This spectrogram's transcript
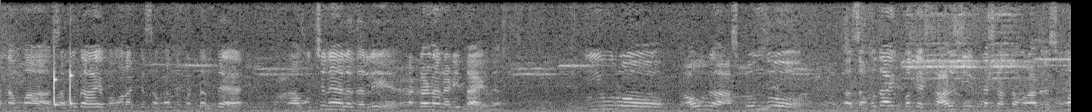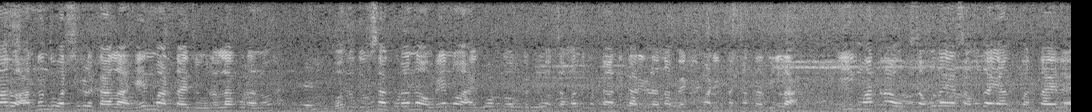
ನಮ್ಮ ಸಮುದಾಯ ಭವನಕ್ಕೆ ಸಂಬಂಧಪಟ್ಟಂತೆ ಉಚ್ಚ ನ್ಯಾಯಾಲಯದಲ್ಲಿ ಪ್ರಕರಣ ನಡೀತಾ ಇದೆ. ಇವರು, ಅವರು ಅಷ್ಟೊಂದು ಸಮುದಾಯದ ಬಗ್ಗೆ ಕಾಳಜಿ ಇರ್ತಕ್ಕಂಥವ್ರು. ಆದರೆ ಸುಮಾರು ಹನ್ನೊಂದು ವರ್ಷಗಳ ಕಾಲ ಏನು ಮಾಡ್ತಾ ಇದ್ರು ಇವರೆಲ್ಲ ಕೂಡ ಒಂದು ದಿವಸ ಕೂಡ ಅವರೇನು ಹೈಕೋರ್ಟ್ಗೆ ಹೋಗ್ಬಿಟ್ಟು ಸಂಬಂಧಪಟ್ಟ ಅಧಿಕಾರಿಗಳನ್ನು ಭೇಟಿ ಮಾಡಿರ್ತಕ್ಕಂಥದ್ದಿಲ್ಲ. ಈಗ ಮಾತ್ರ ಅವ್ರ ಸಮುದಾಯ ಸಮುದಾಯ ಅಂತ ಬರ್ತಾ ಇದೆ.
